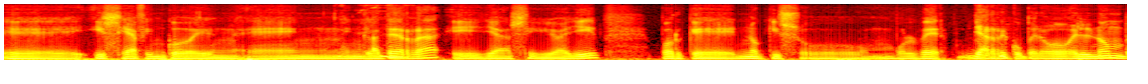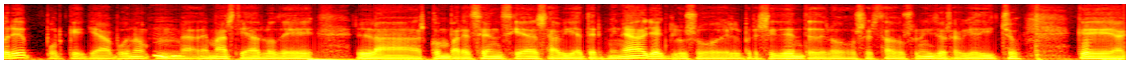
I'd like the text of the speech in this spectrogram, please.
eh, y se afincó en, Inglaterra y ya siguió allí porque no quiso volver. Ya recuperó el nombre porque ya, bueno, además ya lo de las comparecencias había terminado, ya incluso el presidente de los Estados Unidos había dicho que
